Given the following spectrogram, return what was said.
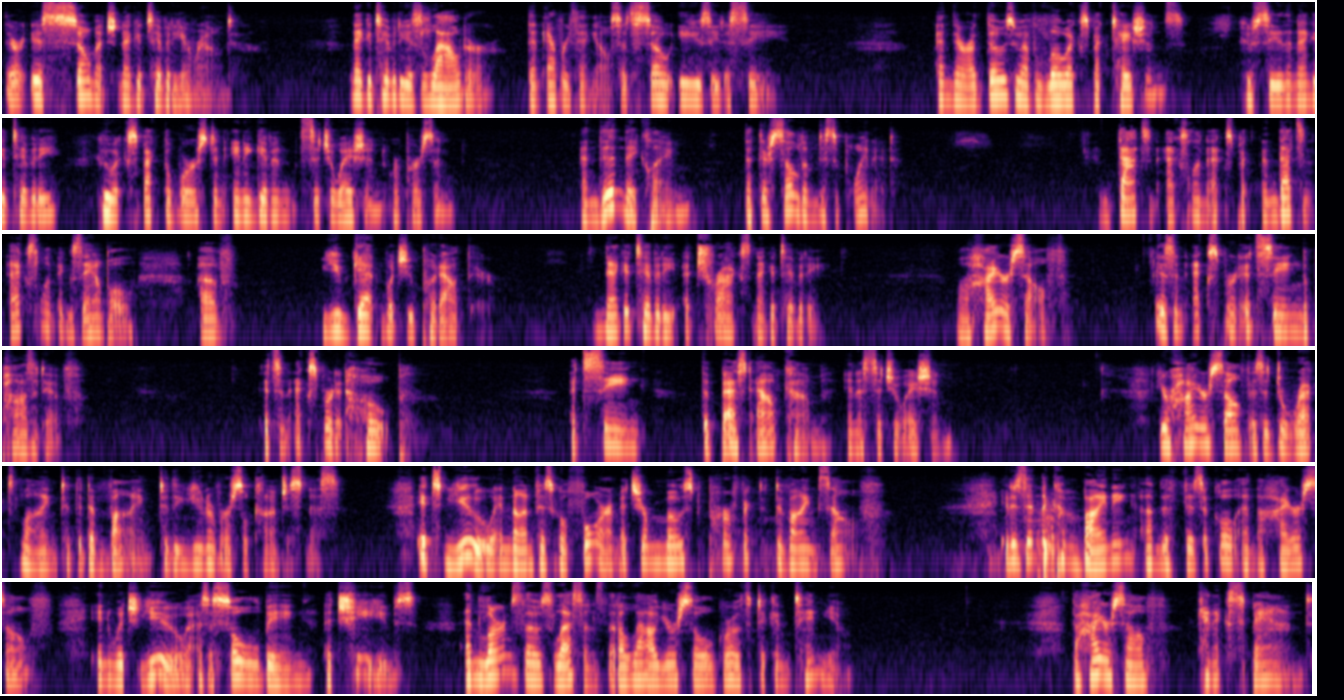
there is so much negativity around. Negativity is louder than everything else. It's so easy to see. And there are those who have low expectations, who see the negativity, who expect the worst in any given situation or person. And then they claim that they're seldom disappointed. And that's an excellent expect and that's an excellent example of you get what you put out there. Negativity attracts negativity. Well, the higher self is an expert at seeing the positive. It's an expert at hope, at seeing the best outcome in a situation. Your higher self is a direct line to the divine, to the universal consciousness. It's you in non physical form, it's your most perfect divine self. It is in the combining of the physical and the higher self in which you, as a soul being, achieves and learns those lessons that allow your soul growth to continue. The higher self can expand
